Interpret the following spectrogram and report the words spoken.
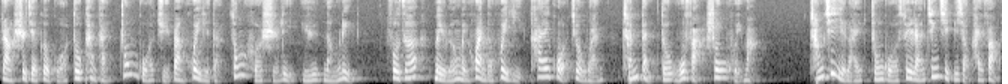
让世界各国都看看中国举办会议的综合实力与能力，否则美轮美奂的会议开过就完，成本都无法收回嘛。长期以来，中国虽然经济比较开放，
